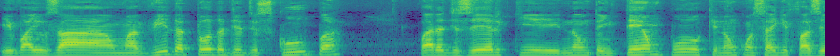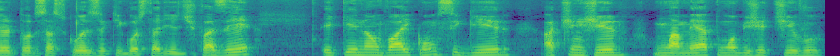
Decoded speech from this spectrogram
e vai usar uma vida toda de desculpa para dizer que não tem tempo, que não consegue fazer todas as coisas que gostaria de fazer e que não vai conseguir atingir uma meta, um objetivo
